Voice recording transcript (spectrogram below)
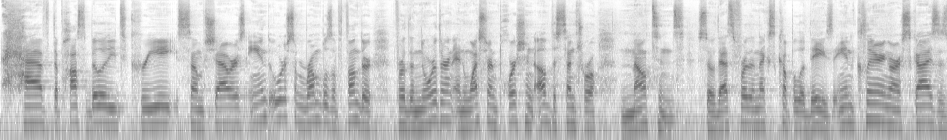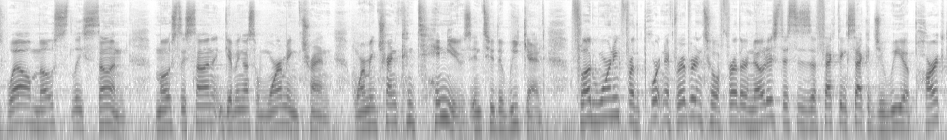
have the possibility to create some showers and or some rumbles of thunder for the northern and western portion of the central mountains. So that's for the next couple of days and clearing our skies as well. Mostly sun, mostly sun giving us a warming trend. Warming trend continues into the weekend. Flood warning for the Portneuf River until further notice. This is affecting Sacagawea Park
